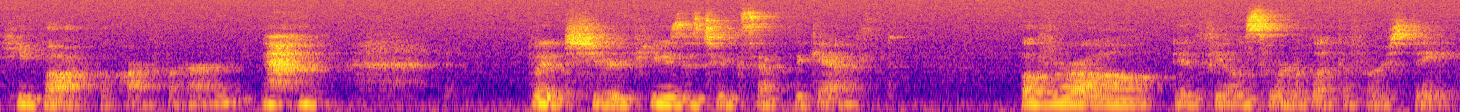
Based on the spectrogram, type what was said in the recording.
he bought the car for her, but she refuses to accept the gift. Overall, it feels sort of like a first date.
